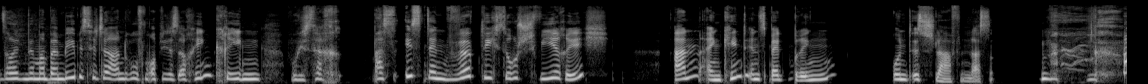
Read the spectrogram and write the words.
Sollten wir mal beim Babysitter anrufen, ob die das auch hinkriegen? Wo ich sage, was ist denn wirklich so schwierig an ein Kind ins Bett bringen und es schlafen lassen?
